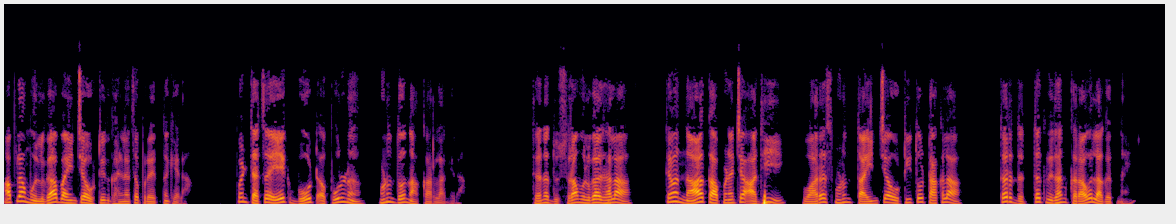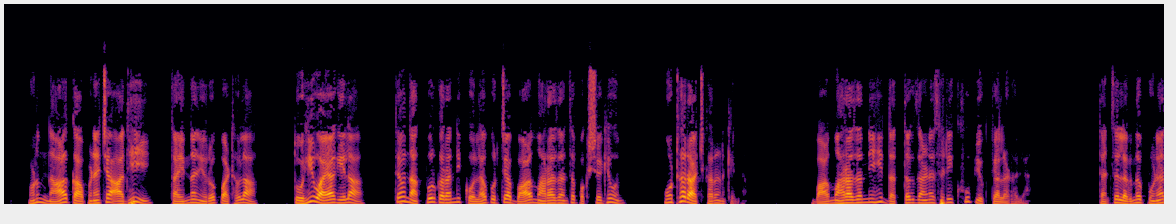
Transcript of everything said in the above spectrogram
आपला मुलगा बाईंच्या ओटीत घालण्याचा प्रयत्न केला. पण त्याचं एक बोट अपूर्ण म्हणून तो नाकारला गेला त्यांना दुसरा मुलगा झाला तेव्हा नाळ कापण्याच्या आधी वारस म्हणून ताईंच्या ओटी तो टाकला तर दत्तक विधान करावं लागत नाही. म्हणून नाळ कापण्याच्या आधी ताईंना निरोप पाठवला. तोही वाया गेला तेव्हा नागपूरकरांनी कोल्हापूरच्या बाळ महाराजांचा पक्ष घेऊन मोठं राजकारण केलं. बाळ महाराजांनीही दत्तक जाण्यासाठी खूप युक्त्या लढवल्या. त्यांचं लग्न पुण्यात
